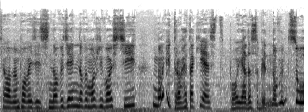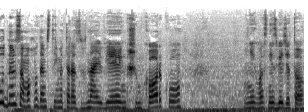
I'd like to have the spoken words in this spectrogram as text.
Chciałabym powiedzieć nowy dzień, nowe możliwości. No i trochę tak jest. Pojadę sobie nowym, cudnym samochodem. Stoimy teraz w największym korku. Niech was nie zwiedzie to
